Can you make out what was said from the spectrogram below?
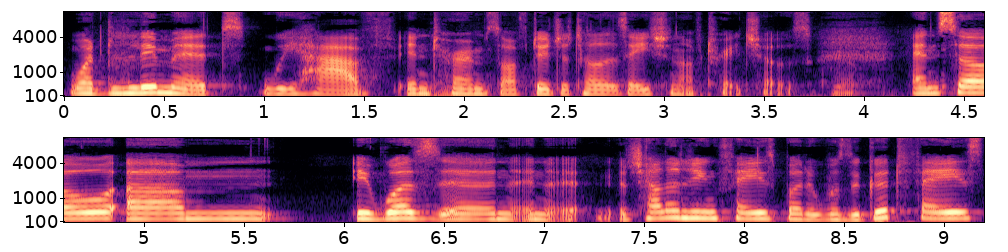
what limit we have in terms of digitalization of trade shows. And so, um, it was an, an, a challenging phase, but it was a good phase.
